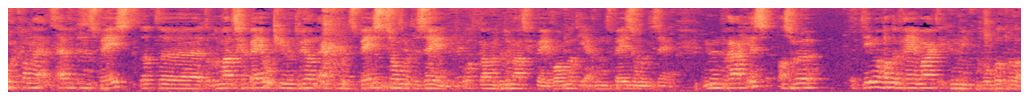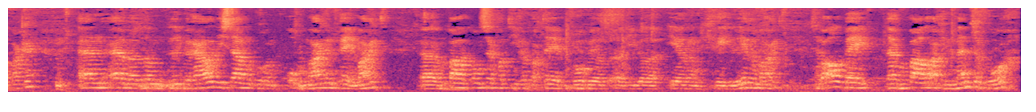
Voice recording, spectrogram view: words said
geopperd van uh, evidence-based, dat, de maatschappij ook eventueel een evidence-based zou moeten zijn. Wat kan een goede maatschappij vormen dat die evidence-based zou moeten zijn? Nu mijn vraag is, als we het thema van de vrije markteconomie bijvoorbeeld willen pakken, en uh, dan de liberalen die staan voor een open markt, een vrije markt, bepaalde conservatieve partijen bijvoorbeeld, die willen eerder een gereguleerde markt. Ze hebben allebei daar bepaalde argumenten voor.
